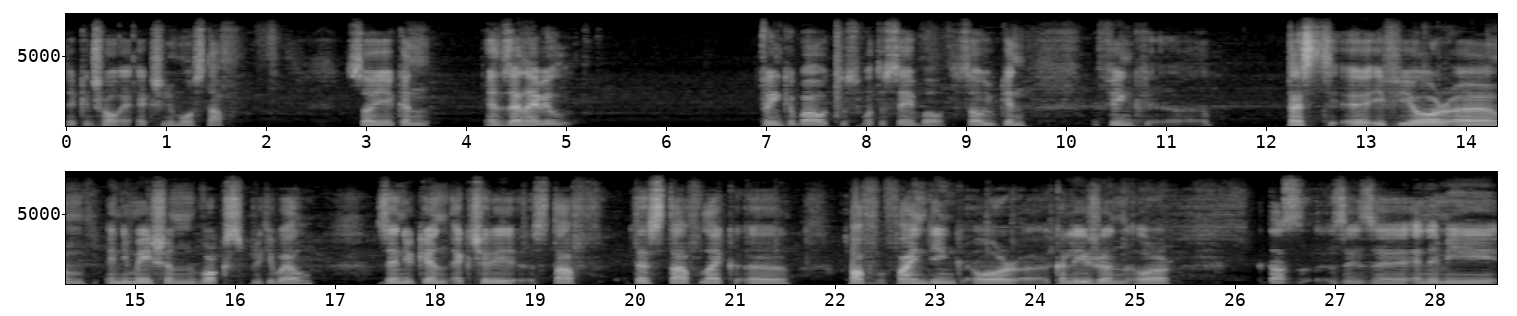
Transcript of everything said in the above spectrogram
they can show actually more stuff. So you can and then I will think about what to say about. So you can think uh, test uh, if your um, animation works pretty well then you can actually stuff test stuff like uh, path finding or uh, collision or does the, the enemy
